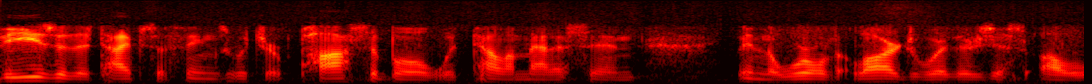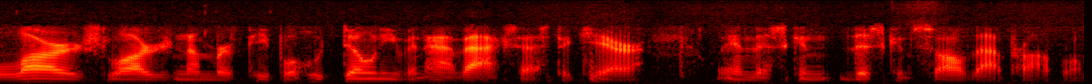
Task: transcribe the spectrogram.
these are the types of things which are possible with telemedicine in the world at large, where there's just a large, large number of people who don't even have access to care and this can this can solve that problem.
